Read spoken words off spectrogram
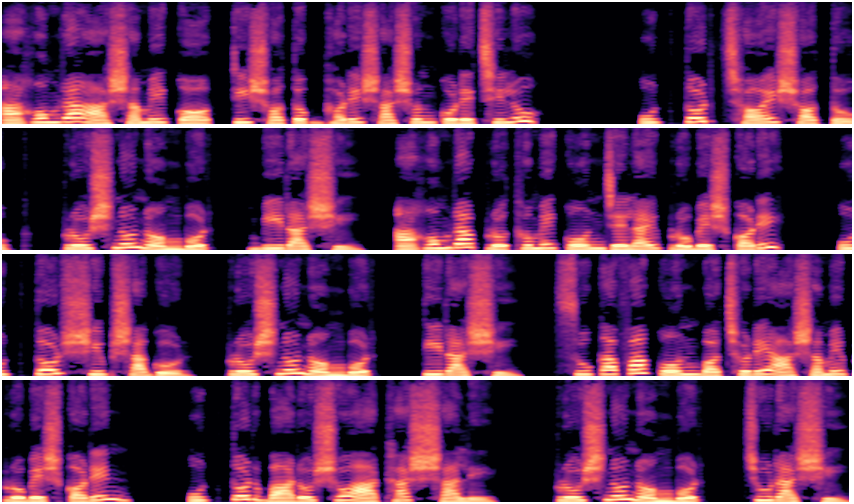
আহমরা আসামে কটি শতক ধরে শাসন করেছিল? উত্তর ছয় শতক। প্রশ্ন নম্বর বিরাশি। আহমরা প্রথমে কোন জেলায় প্রবেশ করে? উত্তর শিবসাগর। প্রশ্ন নম্বর তিরাশি। সুকাফা কোন বছরে আসামে প্রবেশ করেন? উত্তর বারোশো সালে। প্রশ্ন নম্বর চুরাশি।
